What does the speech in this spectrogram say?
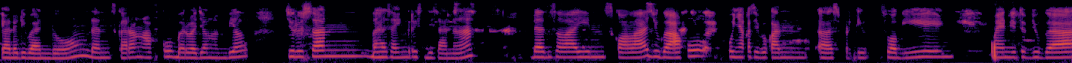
yang ada di Bandung dan sekarang aku baru aja ngambil jurusan bahasa Inggris di sana. Dan selain sekolah juga aku punya kesibukan uh, seperti vlogging, main YouTube juga,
